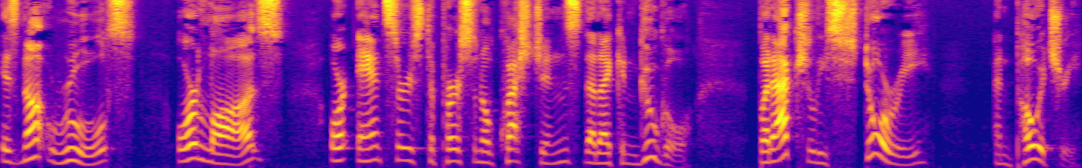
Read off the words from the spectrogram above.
is not rules or laws or answers to personal questions that I can Google, but actually story and poetry.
